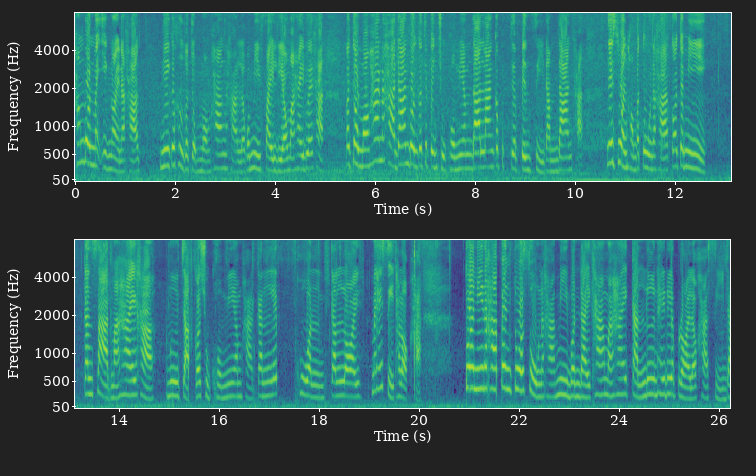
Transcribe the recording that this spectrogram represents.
ข้างบนมาอีกหน่อยนะคะ นี่ก็คือกระจกมองข้างนะคะ แล้วก็มีไฟเลี้ยวมาให้ด้วยค่ะ กระจกมองข้างนะคะ ด้านบนก็จะเป็นชุบโครเมียม ด้านล่างก็จะเป็นสีดำด้านค่ะ ในส่วนของประตูนะคะก็จะมีกันศาสตร์มาให้ค่ะ มือจับก็ฉุบโครเมียมค่ะ กันเล็บควรกันรอยไม่ให้สีถลอกค่ะ ตัวนี้นะคะเป็นตัวสูงนะคะ มีบนไดข้างมาให้กันลื่นให้เรียบร้อยแล้วค่ะ สีด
